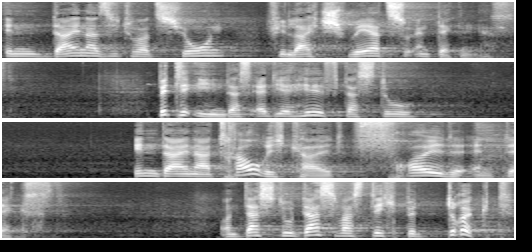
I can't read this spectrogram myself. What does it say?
in deiner Situation vielleicht schwer zu entdecken ist. Bitte ihn, dass er dir hilft, dass du in deiner Traurigkeit Freude entdeckst und dass du das, was dich bedrückt,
